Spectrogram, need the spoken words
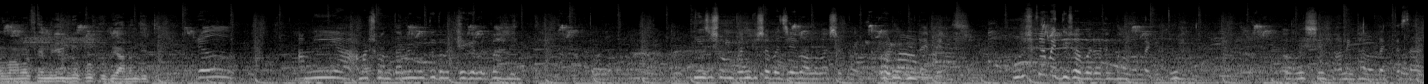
এবং আমার ফ্যামিলির লোকও খুবই আনন্দিত। আমি আমার সন্তানের মধ্যে ধরতে গেলে পারি। তো নিজের সন্তানকে সবাই যে ভালোবাসে ওরকম টাইপের পুরস্কার পাইতে সবার অনেক ভালো লাগে তো। অবশ্যই অনেক ভালো লাগতেছে আর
